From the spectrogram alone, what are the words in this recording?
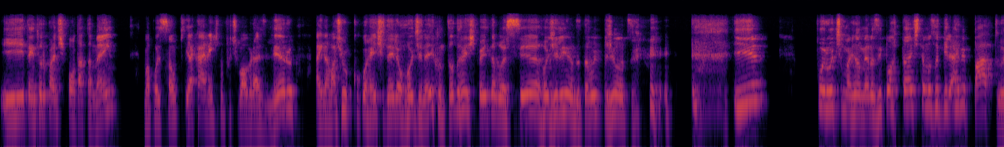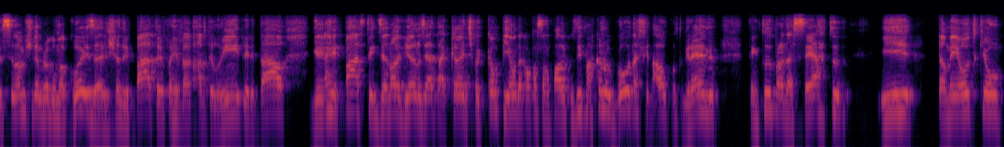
e tem tudo para despontar também. Uma posição que é carente no futebol brasileiro, ainda mais que o concorrente dele é o Rodinei, com todo respeito a você, Rodilindo, tamo junto. e por último, mas não menos importante, temos o Guilherme Pato. Esse nome te lembra alguma coisa? Alexandre Pato, ele foi revelado pelo Inter e tal. Guilherme Pato tem 19 anos, é atacante, foi campeão da Copa São Paulo, inclusive marcando gol na final contra o Grêmio. Tem tudo para dar certo. E também outro que eu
